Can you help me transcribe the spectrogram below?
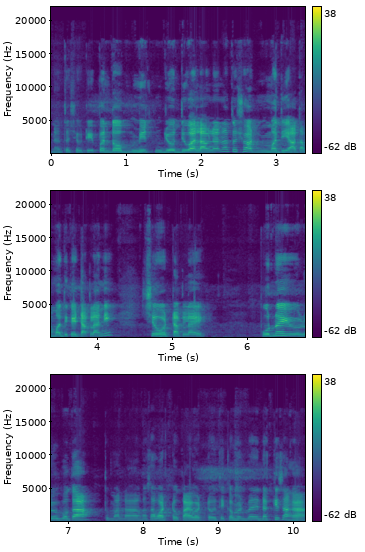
नंतर शेवटी. पण तो मी जो दिवा लावला ना तो शॉर्टमध्ये आता मध्ये काही टाकला नाही शेवट टाकला आहे पूर्ण व्हिडिओ बघा तुम्हाला कसा वाटतो काय वाटतं ते कमेंटमध्ये नक्की सांगा.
